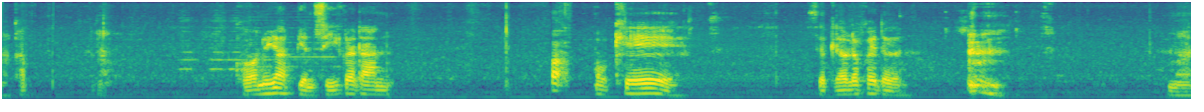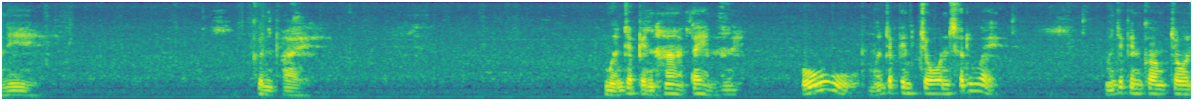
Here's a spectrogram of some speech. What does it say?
นะครับ ข ออนุญาตเปลี่ยนสีกระดานปะโอเค เสร็จแล้วแล้วค่อยเดิน มานี่ ขึ้นไป เหมือนจะเป็นห้าแต้มนะเนี่ยโอ้เหมือนจะเป็นโจรซะด้วย เหมือนจะเป็นกองโจร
